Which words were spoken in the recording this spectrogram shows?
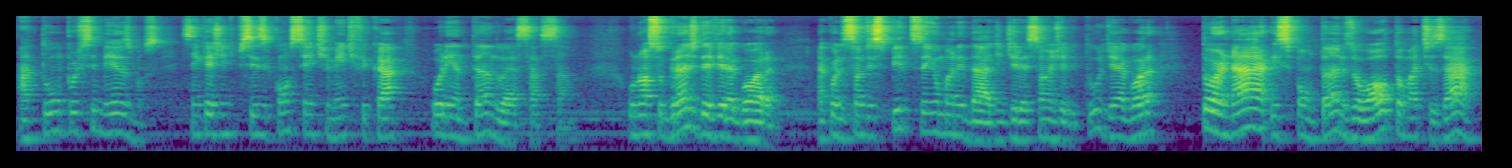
atuam por si mesmos, sem que a gente precise conscientemente ficar orientando essa ação. O nosso grande dever agora, na condição de espíritos em humanidade em direção à angelitude, é agora tornar espontâneos ou automatizar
